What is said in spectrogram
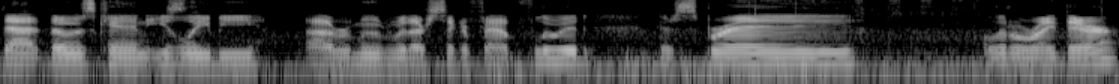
that those can easily be uh, removed with our Sticker fluid. Gonna spray a little right there.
